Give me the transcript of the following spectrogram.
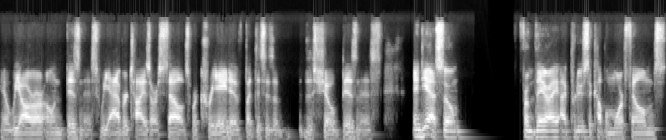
You know we are our own business. We advertise ourselves. We're creative but this is a the show business. And yeah so from there I, I produced a couple more films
